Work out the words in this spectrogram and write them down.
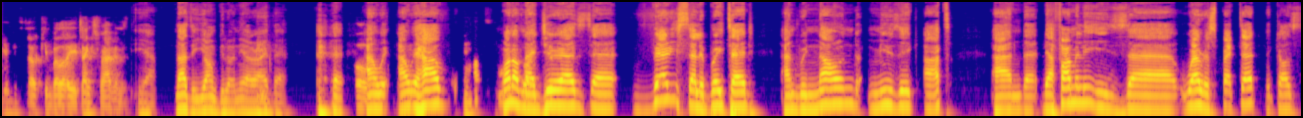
you, Mr. Kimberly. Thanks for having me. Yeah, that's a young billionaire right there. oh. and we and we have one of Nigeria's uh, very celebrated and renowned music art and uh, their family is uh, well respected because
